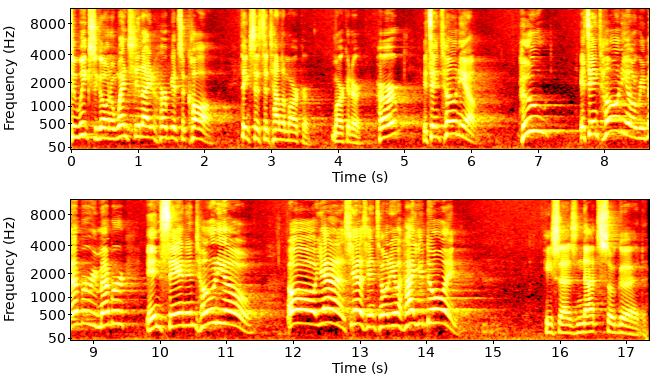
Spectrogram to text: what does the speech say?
Two weeks ago on a Wednesday night, Herb gets a call. Thinks it's a telemarketer. Marketer. Herb, it's Antonio. Who? It's Antonio. Remember, remember? In San Antonio. Oh, yes, yes, Antonio. How you doing? He says, Not so good.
